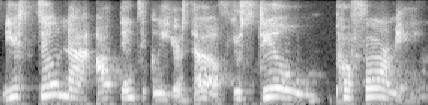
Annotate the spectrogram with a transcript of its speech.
you're still not authentically yourself. You're still performing.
